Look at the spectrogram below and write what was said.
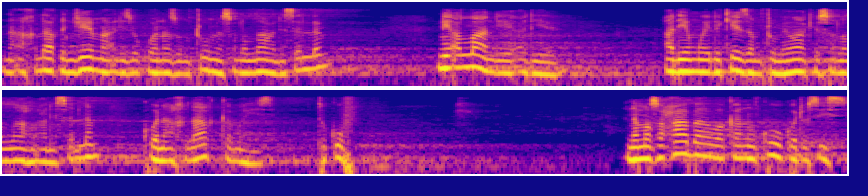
na akhlaq njema alizokuwa nazo mtume sallallahu alaihi wasallam ni Allah ndiye aliye aliyemwelekeza mtume wake sallallahu alaihi wasallam kuwa na akhlaq kama hizi tukufu. Na masahaba wakanukuu kwetu sisi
